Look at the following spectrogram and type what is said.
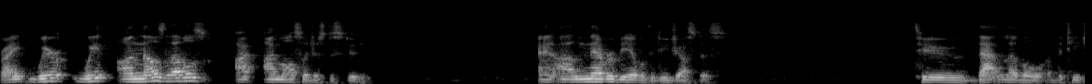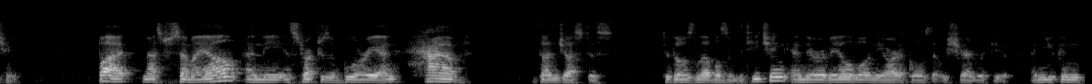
right? We're we on those levels. I, I'm also just a student, and I'll never be able to do justice to that level of the teaching. But Master Samael and the instructors of Glorian have done justice to those levels of the teaching, and they're available in the articles that we shared with you. And you can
